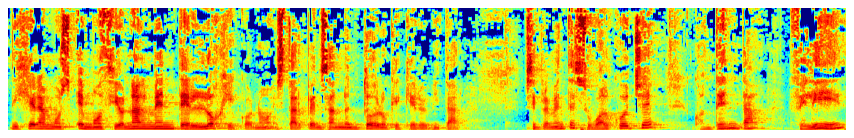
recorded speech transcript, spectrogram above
dijéramos, emocionalmente lógico, ¿no? Estar pensando en todo lo que quiero evitar. Simplemente subo al coche, contenta, feliz,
